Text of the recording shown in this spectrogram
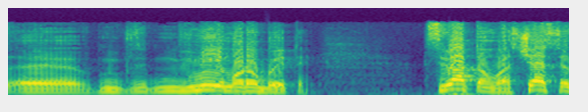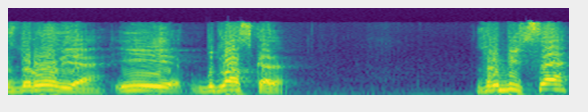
е, вміємо робити. Святом вас, щастя, здоров'я і, будь ласка, зробіть все,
